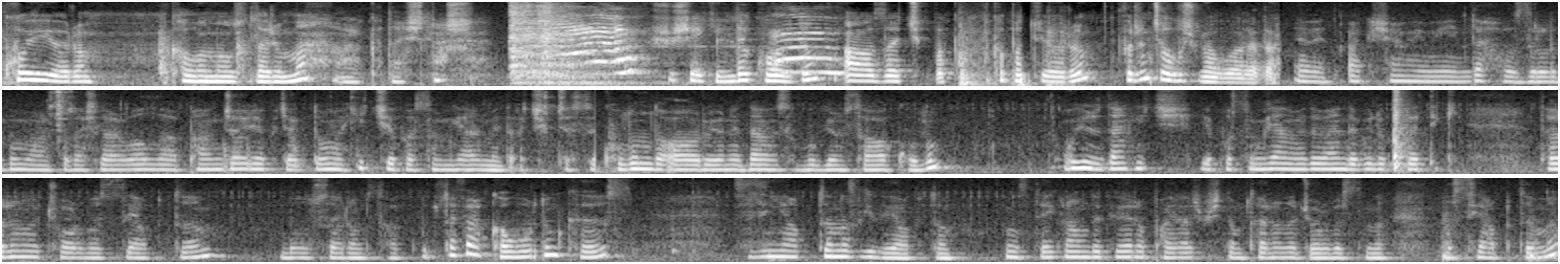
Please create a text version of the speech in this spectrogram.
koyuyorum kavanozlarımı arkadaşlar. Şu şekilde koydum. Ağzı açık bakın. Kapatıyorum. Fırın çalışmıyor bu arada. Evet akşam yemeğini de hazırladım arkadaşlar. Vallahi pancar yapacaktım ama hiç yapasım gelmedi açıkçası. Kolum da ağrıyor nedense bugün sağ kolum. O yüzden hiç yapasım gelmedi. Ben de böyle pratik tarhana çorbası yaptım. Bol sarımsaklı. Bu sefer kavurdum kız. Sizin yaptığınız gibi yaptım. Instagram'da bir ara paylaşmıştım tarhana çorbasını nasıl yaptığımı.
